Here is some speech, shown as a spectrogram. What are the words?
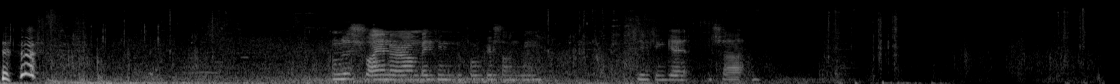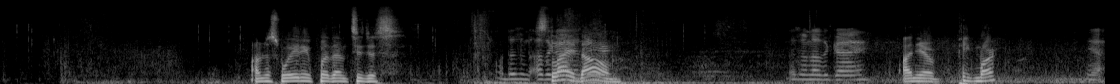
I'm just flying around making the focus on me. You can get shot. I'm just waiting for them to just Oh, there's another guy. slide in there. down There's another guy. on your pink mark. Yeah.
